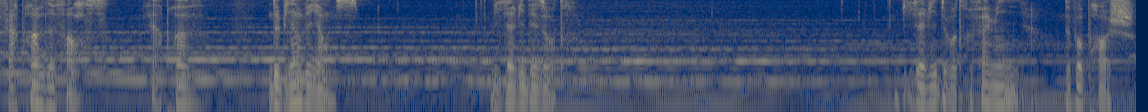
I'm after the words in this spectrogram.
Faire preuve de force, faire preuve de bienveillance vis-à-vis des autres, vis-à-vis de votre famille, de vos proches.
